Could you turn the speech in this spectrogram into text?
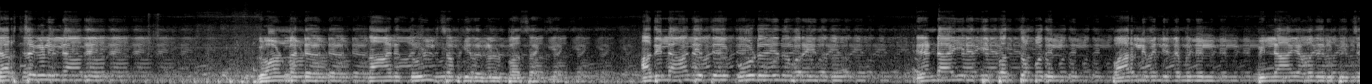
ചർച്ചകളില്ലാതെ ഗവൺമെന്റ് നാല് തൊഴിൽ സംഹിതകൾ പാസാക്കി അതിൽ ആദ്യത്തെ കോഡ് എന്ന് പറയുന്നത് രണ്ടായിരത്തി പത്തൊമ്പതിൽ പാർലമെന്റിന്റെ മുന്നിൽ ബില്ലായി അവതരിപ്പിച്ച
